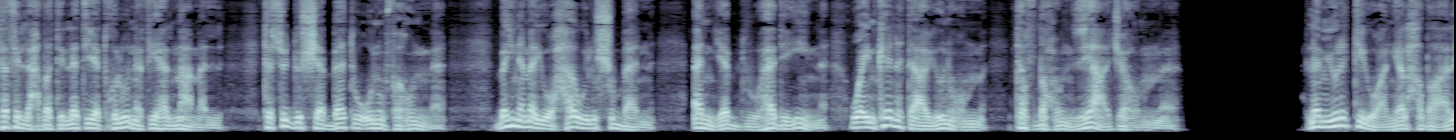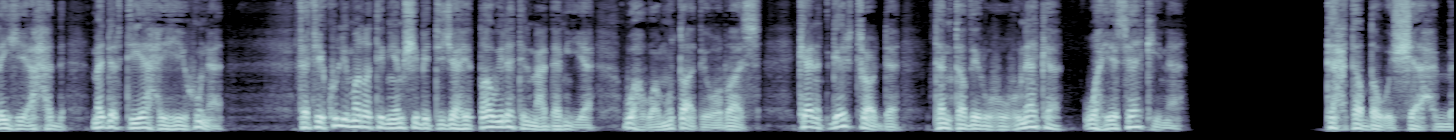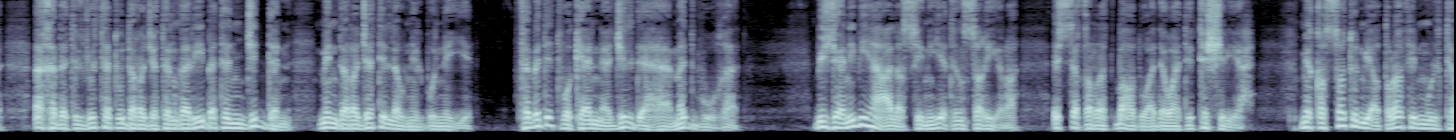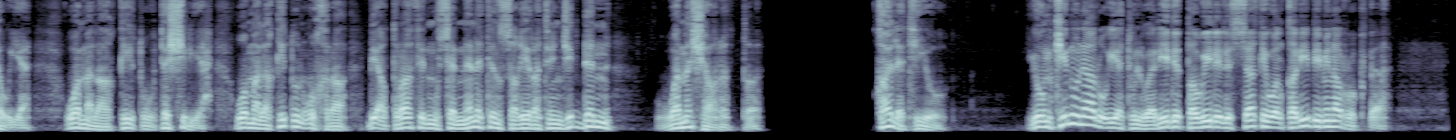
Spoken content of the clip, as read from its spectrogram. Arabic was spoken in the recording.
ففي اللحظة التي يدخلون فيها المعمل تسد الشابات أنوفهن بينما يحاول الشبان أن يبدوا هادئين وإن كانت أعينهم تفضح انزعاجهم. لم يرد تيو أن يلحظ عليه أحد مدى ارتياحه هنا ففي كل مرة يمشي باتجاه الطاولة المعدنية وهو مطاطئ الرأس. كانت جيرترود تنتظره هناك وهي ساكنة. تحت الضوء الشاحب أخذت الجثة درجة غريبة جدا من درجات اللون البني فبدت وكأن جلدها مدبوغ. بجانبها على صينية صغيرة استقرت بعض أدوات التشريح مقصات بأطراف ملتوية وملاقيط تشريح وملاقيط أخرى بأطراف مسننة صغيرة جدا ومشارط. قال تيو يمكننا رؤية الوريد الطويل للساق والقريب من الركبة.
